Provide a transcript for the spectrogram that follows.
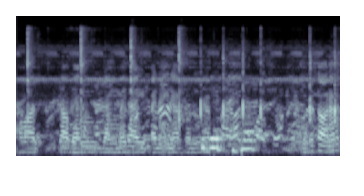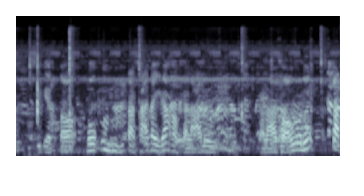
เพราะว่าเจ้าแบงค์ยังไม่ได้ไปไหนนะครับตัวนี้นะครับเจ็ต่อนะครับ11ต่อ6อื้อหือตัดซ้ายไปอีกแล้วเอากะลาหนึ่งกะลาสองลูกนี้จับ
